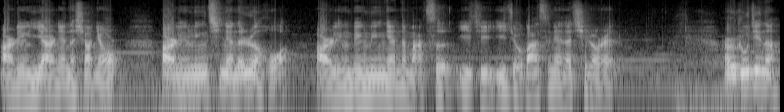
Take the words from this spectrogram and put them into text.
2012年的小牛、2007年的热火、2000年的马刺以及1984年的七六人。而如今呢，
